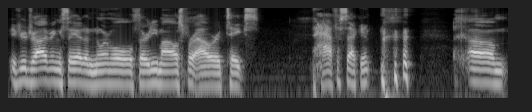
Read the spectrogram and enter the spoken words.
If you're driving, say at a normal 30 miles per hour, it takes half a second. um,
